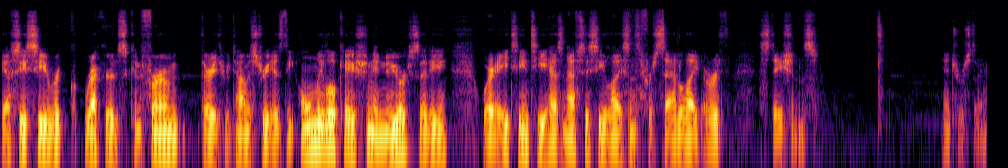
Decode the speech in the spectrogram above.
The FCC rec- records confirm 33 Thomas Street is the only location in New York City where AT&T has an FCC license for satellite Earth stations. Interesting.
